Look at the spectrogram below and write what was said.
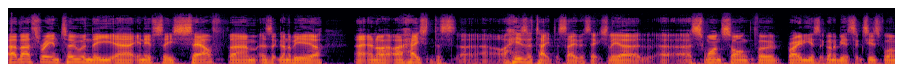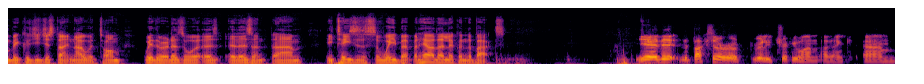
Uh, they're three and two in the uh, NFC South. Um, is it going to be a, and I, I, hasten to, uh, I hesitate to say this actually, a, a, a, swan song for Brady? Is it going to be a successful one? Because you just don't know with Tom whether it is or it isn't. Um, he teases us a wee bit, but how are they looking the Bucks? Yeah, the the Bucks are a really tricky one. I think. Um,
